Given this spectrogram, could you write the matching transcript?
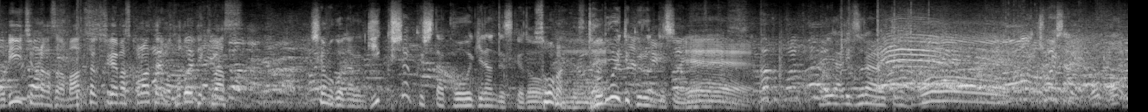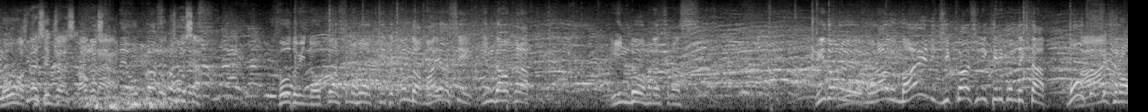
もうリーチの長さが全く違います。この辺りも届いてきます。しかもこれなんかギクシャクした攻撃なんですけどね。届いてくるんですよね、えこれやりづらい相手です。ましたおローマ来ました。来ました。ー、ました来ました。ボードウィンの奥足の方を聞いて今度は前足イン側からインドを放ちます。ミドルもらう前に軸足に蹴り込んできた。もうナイスロー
